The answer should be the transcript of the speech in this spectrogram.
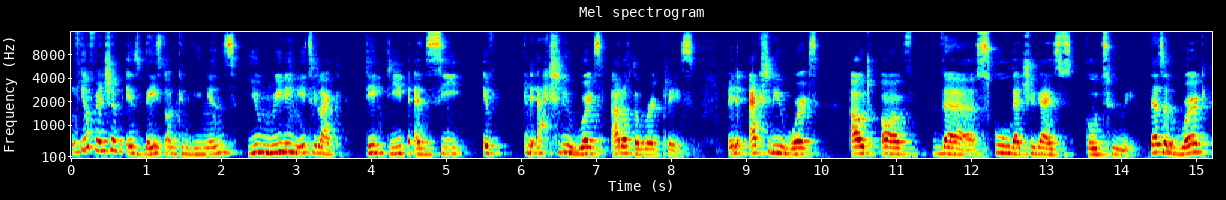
If your friendship is based on convenience, you really need to like dig deep and see if it actually works out of the workplace. It actually works out of the school that you guys go to. Does it work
